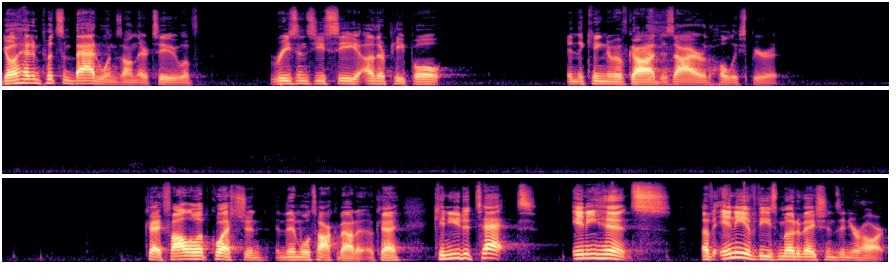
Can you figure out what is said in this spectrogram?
Go ahead and put some bad ones on there too of reasons you see other people in the kingdom of God desire the Holy Spirit. Okay, follow up question, and then we'll talk about it, okay? Can you detect any hints of any of these motivations in your heart?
